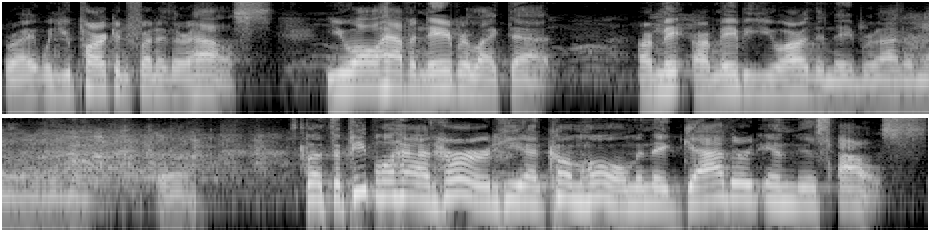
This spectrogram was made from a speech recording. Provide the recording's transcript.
right? When you park in front of their house. You all have a neighbor like that. Or, may, or maybe you are the neighbor. I don't know. I don't know. Uh, but the people had heard he had come home and they gathered in this house.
